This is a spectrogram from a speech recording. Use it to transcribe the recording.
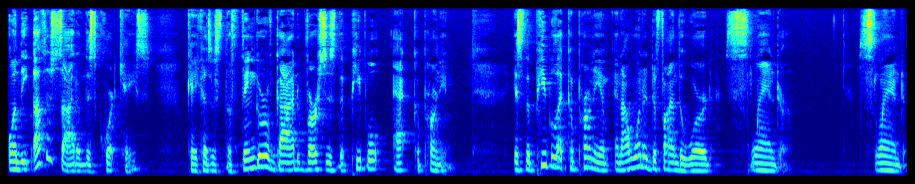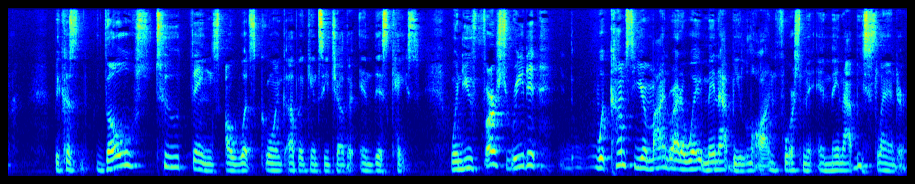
On the other side of this court case, okay, because it's the finger of God versus the people at Capernaum. It's the people at Capernaum, and I want to define the word slander. Slander. Because those two things are what's going up against each other in this case. When you first read it, what comes to your mind right away may not be law enforcement and may not be slander.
